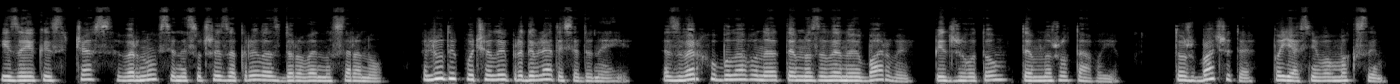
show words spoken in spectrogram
і за якийсь час вернувся, несучи за крила здоровенну сарану. Люди почали придивлятися до неї. Зверху була вона темно-зеленої барви, під животом темно-жовтавої. Тож, бачите, пояснював Максим,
